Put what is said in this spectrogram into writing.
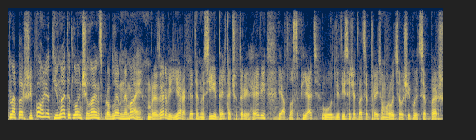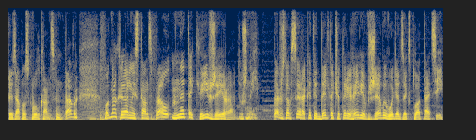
На перший погляд, United Launch Alliance проблем немає. В резерві є ракети носії Delta 4 Heavy і Atlas 5. У 2023 році очікується перший запуск Вулкан Центавр. однак реальний стан справ не такий вже й радужний. Перш за все, ракети Delta 4 Heavy вже виводять з експлуатації.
